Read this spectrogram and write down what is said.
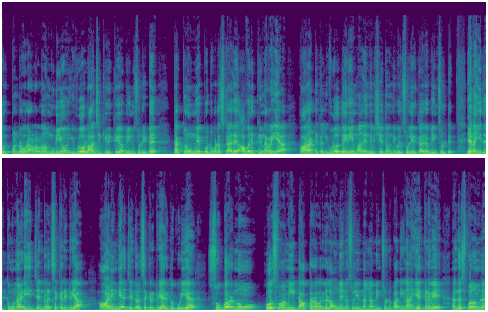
ஒர்க் பண்ணுற ஒரு ஆளால் தான் முடியும். இவ்வளோ லாஜிக் இருக்குது அப்படின்னு சொல்லிட்டு டக்குன்னு உண்மையை போட்டு உடச்சிட்டாரு. அவருக்கு நிறைய பாராட்டுகள் இவ்வளோ தைரியமாக இந்த விஷயத்தை வந்து இவர் சொல்லியிருக்காரு அப்படின்னு சொல்லிட்டு. ஏன்னா இதற்கு முன்னாடி ஜென்ரல் செக்ரட்டரியா ஆல் இந்தியா ஜென்ரல் செக்ரட்டரியாக இருக்கக்கூடிய சுபர்ணோ கோஸ்வாமி டாக்டர் அவர்கள் அவங்க என்ன சொல்லியிருந்தாங்க அப்படின்னு சொல்லிட்டு பார்த்தீங்கன்னா ஏற்கனவே அந்த ஸ்பெர்மில்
